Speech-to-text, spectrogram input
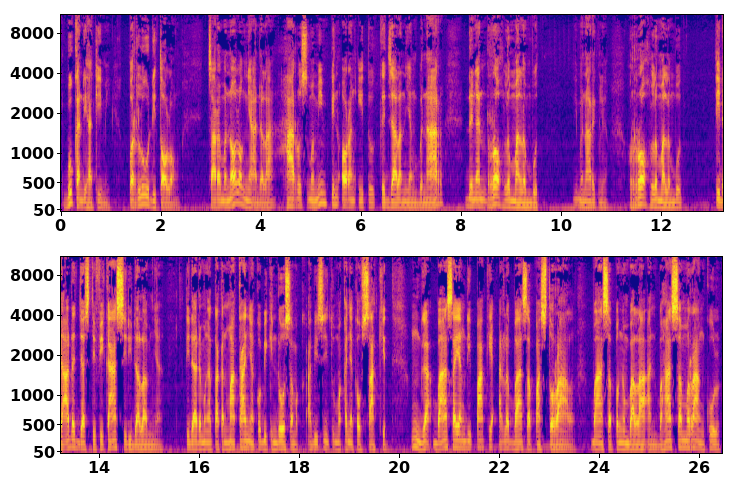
Bukan dihakimi, perlu ditolong. Cara menolongnya adalah harus memimpin orang itu ke jalan yang benar dengan roh lemah lembut. Ini menarik nih, roh lemah lembut. Tidak ada justifikasi di dalamnya tidak ada mengatakan makanya kau bikin dosa, habis itu makanya kau sakit. Enggak, bahasa yang dipakai adalah bahasa pastoral, bahasa pengembalaan, bahasa merangkul.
